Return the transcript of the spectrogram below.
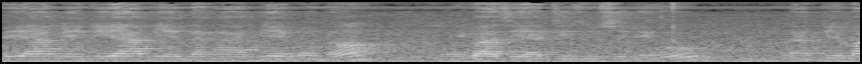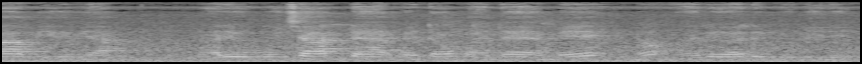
တရားမြဲတရားမြဲသံဃာမြဲပေါ့နော်ဒီပါစရာကျေးဇူးရှင်တွေကိုဒါပြင်မာမိလို့များ ဒါတွေဝင်ချတန်းရမယ်တောင်းပန်တန်းရမယ်နော်အဲ့လိုအဲ့လိုမျိုးလေးတွေဒါ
